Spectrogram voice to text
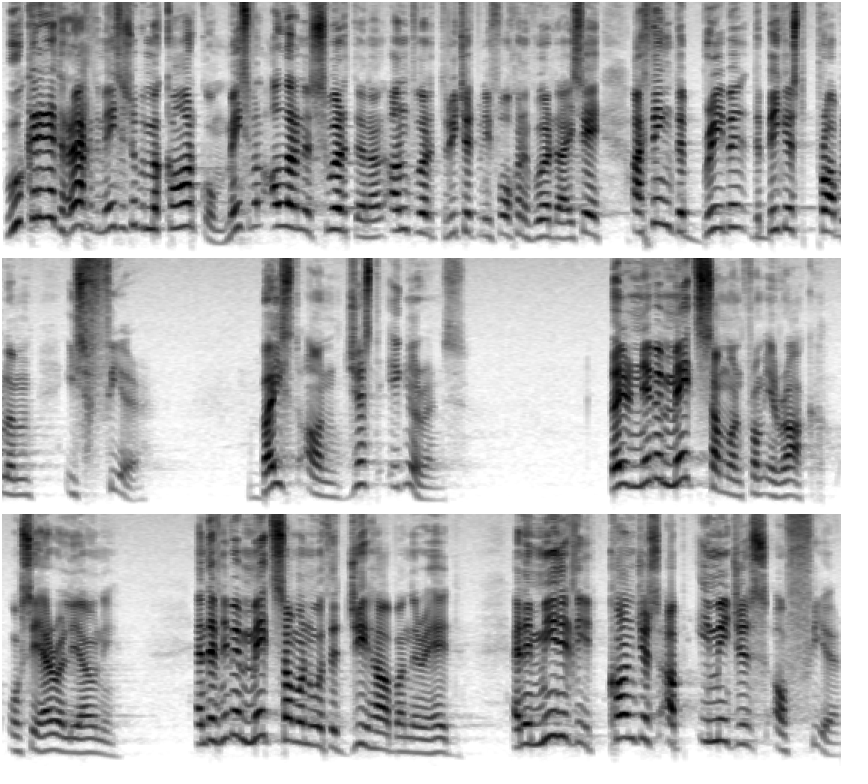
hoe kry jy dit reg dat mense so by mekaar kom? Mense van allerlei soorte en dan antwoord Richard met die volgende woorde. Hy sê, I think the the biggest problem is fear based on just ignorance. They've never met someone from Iraq or Sierra Leone. And they've never met someone with a jihad on their head. And immediately it conjures up images of fear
